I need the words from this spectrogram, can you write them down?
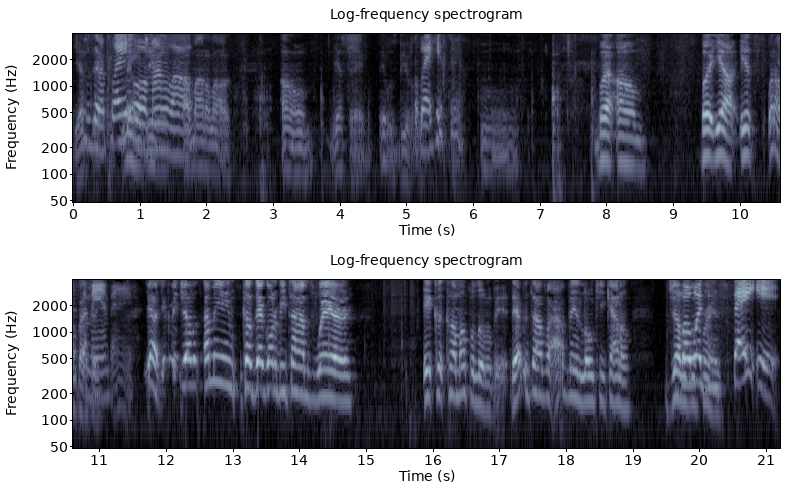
yesterday. it a play Man, or a Jesus, monologue? A monologue. Um, yesterday it was beautiful. Black History. But um, but yeah, it's what I was That's about a to say. man thing. Yeah, you can be jealous. I mean, because there are going to be times where it could come up a little bit. There have been times where I've been low key kind of jealous But would you say it?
